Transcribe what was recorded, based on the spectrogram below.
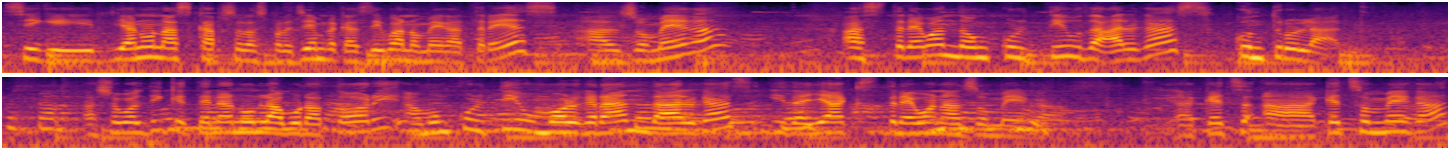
O sigui, hi ha unes càpsules, per exemple, que es diuen omega-3. Els omega es treuen d'un cultiu d'algues controlat. Això vol dir que tenen un laboratori amb un cultiu molt gran d'algues i d'allà extreuen els omega. Aquests, eh, aquests omega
